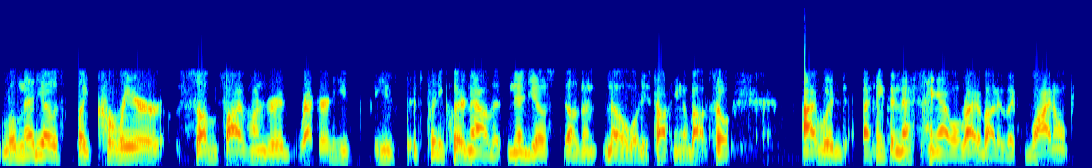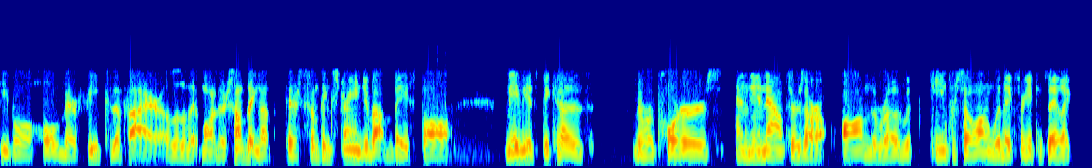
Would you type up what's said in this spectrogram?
well, Ned Yost like career sub 500 record. He's he's it's pretty clear now that Ned Yost doesn't know what he's talking about. So I would I think the next thing I will write about is like why don't people hold their feet to the fire a little bit more? There's something up there's something strange about baseball. Maybe it's because the reporters and the announcers are on the road with the team for so long where they forget to say like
